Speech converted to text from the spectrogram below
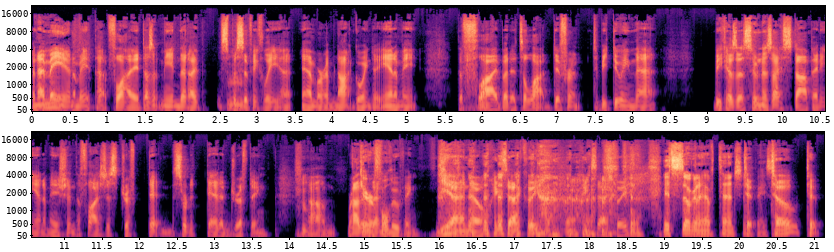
and I may animate that fly. It doesn't mean that I specifically uh, am or am not going to animate the fly, but it's a lot different to be doing that because as soon as I stop any animation, the fly's just drift dead, sort of dead and drifting, Hmm. um, rather Careful. than moving. Yeah, I know exactly, exactly. it's still going to have tension. Tip basically. toe, tip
